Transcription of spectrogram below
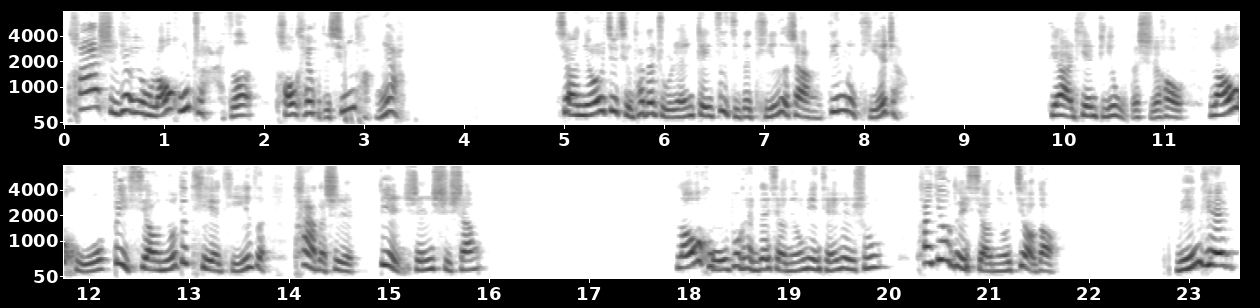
他是要用老虎爪子掏开我的胸膛呀。小牛就请它的主人给自己的蹄子上钉了铁掌。第二天比武的时候，老虎被小牛的铁蹄子踏的是遍身是伤。老虎不肯在小牛面前认输，他又对小牛叫道：“明天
